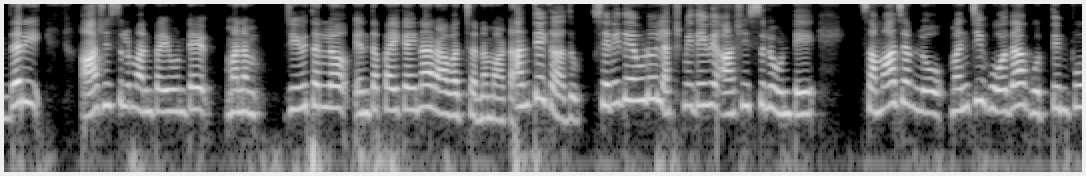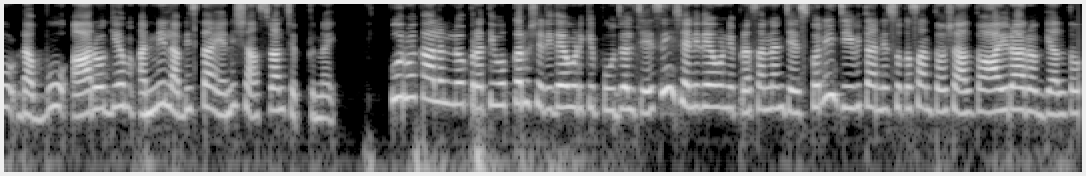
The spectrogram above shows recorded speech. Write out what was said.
ఇద్దరి ఆశీస్సులు మనపై ఉంటే మనం జీవితంలో ఎంత పైకైనా రావచ్చు అన్నమాట అంతేకాదు శనిదేవుడు లక్ష్మీదేవి ఆశీస్సులు ఉంటే సమాజంలో మంచి హోదా గుర్తింపు డబ్బు ఆరోగ్యం అన్నీ లభిస్తాయని శాస్త్రాలు చెప్తున్నాయి. పూర్వకాలంలో ప్రతి ఒక్కరూ శనిదేవుడికి పూజలు చేసి శనిదేవుడిని ప్రసన్నం చేసుకొని జీవితాన్ని సుఖ సంతోషాలతో ఆయురారోగ్యాలతో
